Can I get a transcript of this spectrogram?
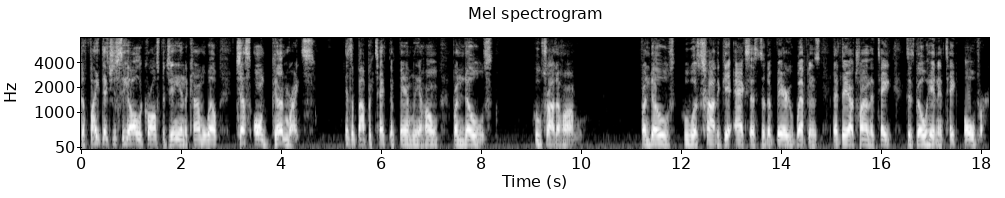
The fight that you see all across Virginia and the Commonwealth just on gun rights is about protecting family and home from those who try to harm you from those who was trying to get access to the very weapons that they are trying to take to go ahead and take over.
